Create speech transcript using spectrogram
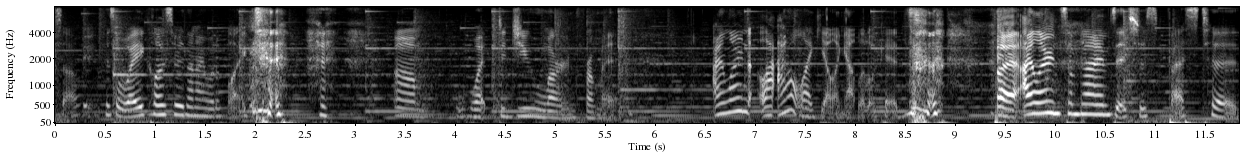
So it's way closer than I would have liked. Um, what did you learn from it? I learned I don't like yelling at little kids, but I learned sometimes it's just best to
